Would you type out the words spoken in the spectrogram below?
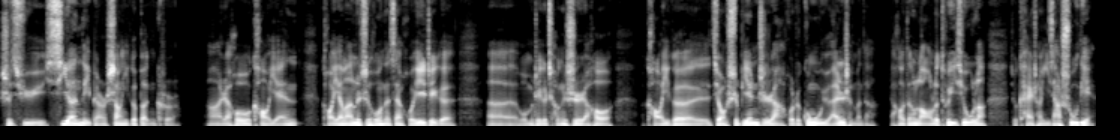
是去西安那边上一个本科啊，然后考研，考研完了之后呢，再回这个呃我们这个城市，然后。考一个教师编制啊，或者公务员什么的，然后等老了退休了，就开上一家书店。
